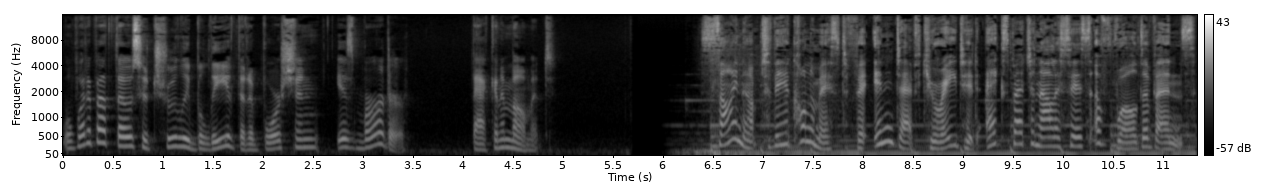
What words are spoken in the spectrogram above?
well, what about those who truly believe that abortion is murder? Back in a moment. Sign up to The Economist for in depth curated expert analysis of world events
